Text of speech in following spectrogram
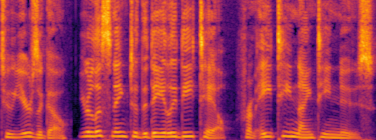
two years ago. You're listening to the Daily Detail from 1819 News.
